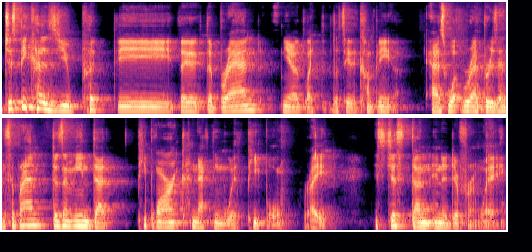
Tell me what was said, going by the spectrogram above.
just because you put the the the brand, you know, like let's say the company as what represents the brand, doesn't mean that people aren't connecting with people, right? It's just done in a different way.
